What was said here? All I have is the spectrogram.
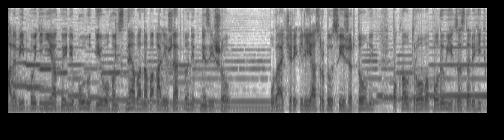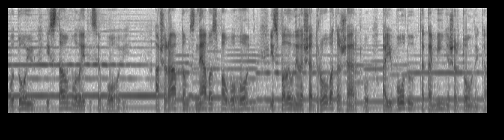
Але відповіді ніякої не було, і вогонь з неба на Ваалі жертвенник не зійшов. Увечері Ілія зробив свій жертовник, поклав дрова, полив їх заздалегідь водою і став молитися Богові. Аж раптом з неба спав вогонь і спалив не лише дрова та жертву, а й воду та каміння жертовника.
